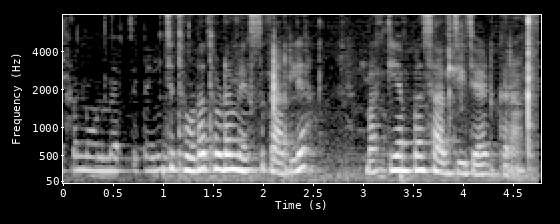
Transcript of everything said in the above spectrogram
ਆਪਾਂ ਨੂਨ ਮਿਰਚ ਦਹੀਂ 'ਚ ਥੋੜਾ ਥੋੜਾ ਮਿਕਸ ਕਰ ਲਿਆ ਬਾਕੀ ਆਪਾਂ ਸਬਜ਼ੀ 'ਚ ਐਡ ਕਰਾਂਗੇ।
